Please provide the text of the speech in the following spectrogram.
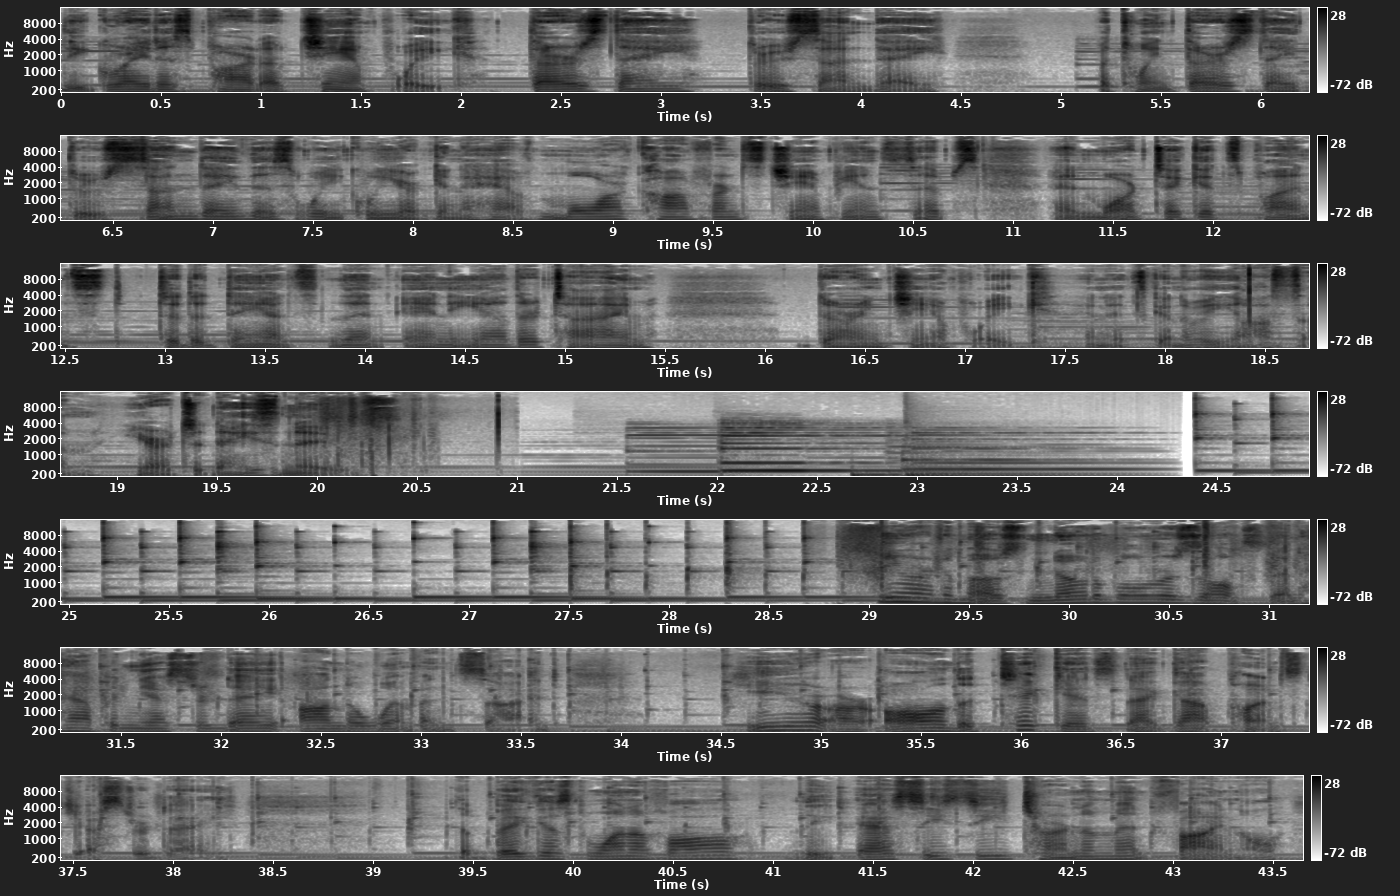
the greatest part of Champ Week, Thursday through Sunday between Thursday through Sunday this week, we are going to have more conference championships and more tickets punched to the dance than any other time during Champ Week. And it's going to be awesome. Here are today's news. Here are the most notable results that happened yesterday on the women's side. Here are all the tickets that got punched yesterday. The biggest one of all, the SEC Tournament Final.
